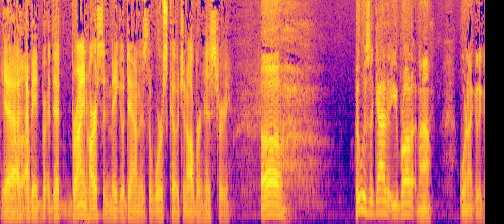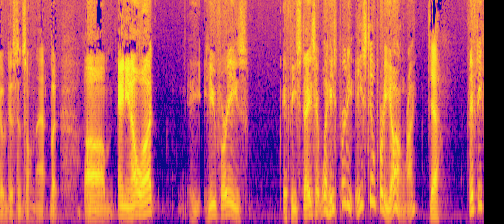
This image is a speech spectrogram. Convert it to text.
Yeah, uh, I mean that Bryan Harsin may go down as the worst coach in Auburn history. Uh, who was the guy that you brought up? No, we're not going to go distance on that, but. Um, and you know what? He, Hugh Freeze, if he stays at well, he's pretty. He's still pretty young, right? Yeah, fifty,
